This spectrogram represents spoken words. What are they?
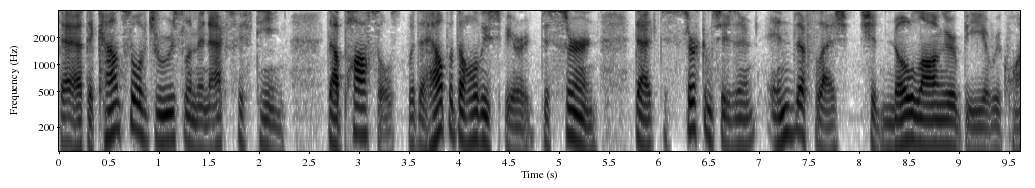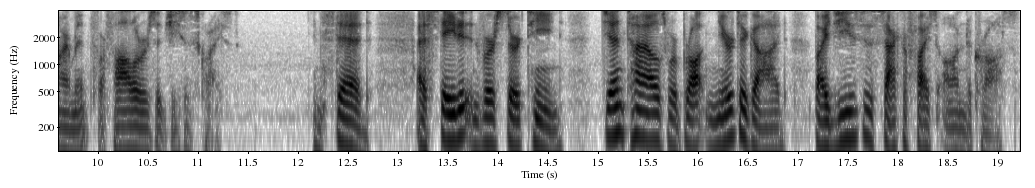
that at the Council of Jerusalem in Acts 15, the apostles, with the help of the Holy Spirit, discerned that circumcision in the flesh should no longer be a requirement for followers of Jesus Christ. Instead, as stated in verse 13, Gentiles were brought near to God by Jesus' sacrifice on the cross.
